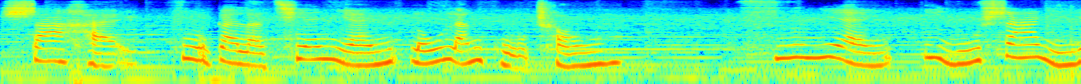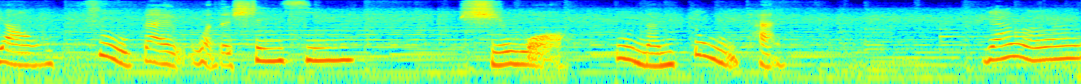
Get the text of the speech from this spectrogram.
沙海覆盖了千年楼兰古城，思念亦如沙一样覆盖我的身心，使我不能动弹。然而，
